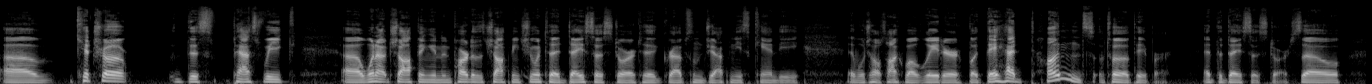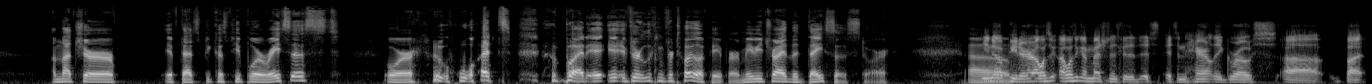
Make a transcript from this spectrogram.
Uh, Kitra this past week uh, went out shopping, and in part of the shopping, she went to a Daiso store to grab some Japanese candy, uh, which I'll talk about later. But they had tons of toilet paper at the Daiso store, so I'm not sure if that's because people are racist or what. But if you're looking for toilet paper, maybe try the Daiso store. You know, Uh, Peter, I wasn't I wasn't gonna mention this because it's it's inherently gross. Uh, but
